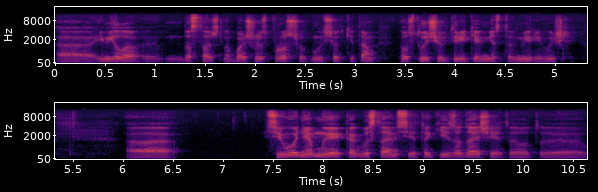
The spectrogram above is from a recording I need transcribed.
э, имела достаточно большой спрос, чтобы мы все-таки там на устойчивое третье место в мире вышли. Сегодня мы как бы ставим себе такие задачи, это вот э,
